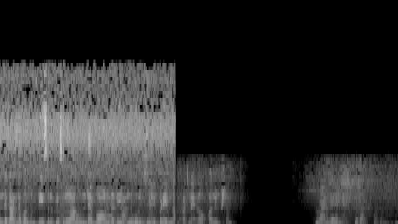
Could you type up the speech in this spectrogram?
ఎందుకంటే కొంచెం పీసులు పీసులు లాగా ఉంటే బాగుంటుంది. అందు గురించి నేను ఇప్పుడు ఏం కలపట్లేదు. ఒక్క నిమిషం. చూడండి నెక్స్ట్ కలుపుకుంటున్నాను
